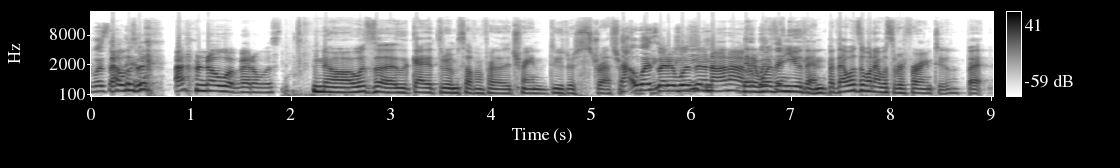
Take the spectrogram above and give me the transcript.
was that was it. I don't know what Vero was, No, it was the, the guy that threw himself in front of the train due to stress. Or that was something. but it wasn't not Then a. it wasn't you then, but that was the one I was referring to. But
